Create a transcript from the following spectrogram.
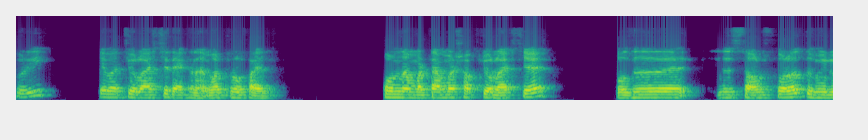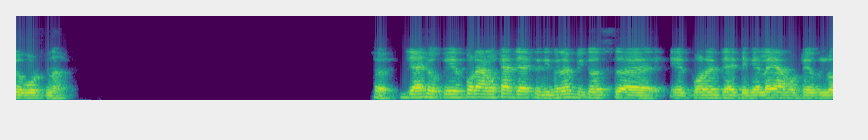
করি। এবার চলে আসছে দেখেন আমার প্রোফাইল ফোন নাম্বারটা আমার সব চলে আসছে। বলতে সলভ করো, তুমি রোবট না। যাই হোক, এরপরে আমাকে আর যাইতে দিবে না বিকজ এরপরে যাইতে গেলে আমাকে হলো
